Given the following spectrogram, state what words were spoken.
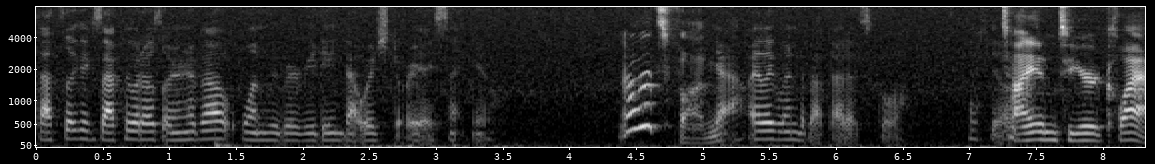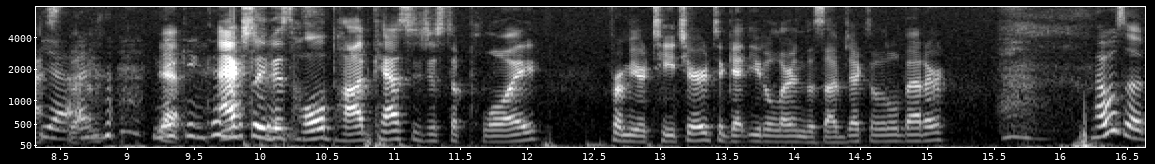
that's like exactly what I was learning about when we were reading that weird story I sent you. Oh, that's fun. Yeah, I like learned about that at school. I feel. Tie into your class yeah. Yeah. Actually, this whole podcast is just a ploy from your teacher to get you to learn the subject a little better. That was a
